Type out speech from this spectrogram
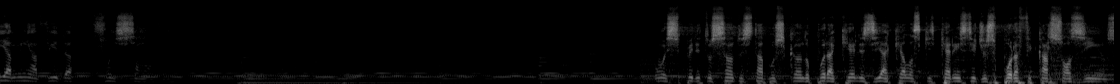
e a minha vida foi salva. O Espírito Santo está buscando por aqueles e aquelas que querem se dispor a ficar sozinhos.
